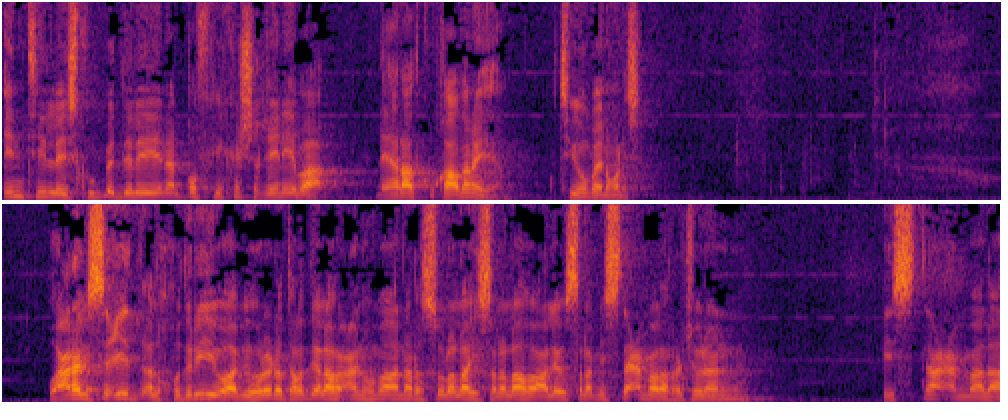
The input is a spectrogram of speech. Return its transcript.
intii laysku bedelayeyna qofkii ka shaqeynaya baa dheeraad ku qaadanaya tiun bay noqonaysa وعن أبي سعيد الخdري وأbي هريرة رضي الله عنهma أن رsuuل الlahi صلى الله عليه وسلم اsتعmل رaجuلا اsتacmala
